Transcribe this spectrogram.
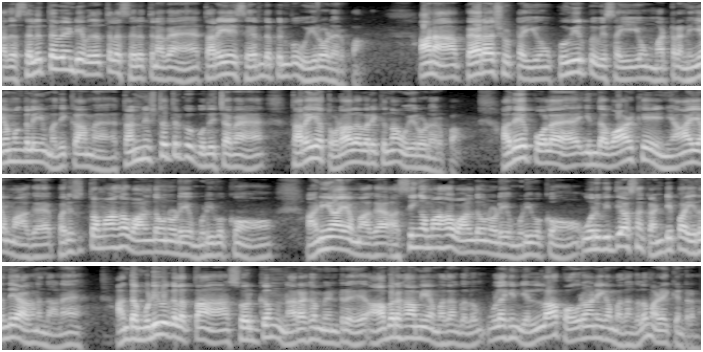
அதை செலுத்த வேண்டிய விதத்தில் செலுத்தினவன் தரையை சேர்ந்த பின்பு உயிரோடு இருப்பான். ஆனால் பேராஷூட்டையும் புவியீர்ப்பு விசையையும் மற்ற நியமங்களையும் மதிக்காமல் தன் இஷ்டத்திற்கு குதித்தவன் தரையை தொடாத வரைக்கும் தான் உயிரோடு இருப்பான். அதே போல் இந்த வாழ்க்கையை நியாயமாக பரிசுத்தமாக வாழ்ந்தவனுடைய முடிவுக்கும் அநியாயமாக அசிங்கமாக வாழ்ந்தவனுடைய முடிவுக்கும் ஒரு வித்தியாசம் கண்டிப்பாக இருந்தே ஆகணும் தானே? அந்த முடிவுகளைத்தான் சொர்க்கம் நரகம் என்று ஆபரகாமிய மதங்களும் உலகின் எல்லா பௌராணிக மதங்களும் அழைக்கின்றன.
